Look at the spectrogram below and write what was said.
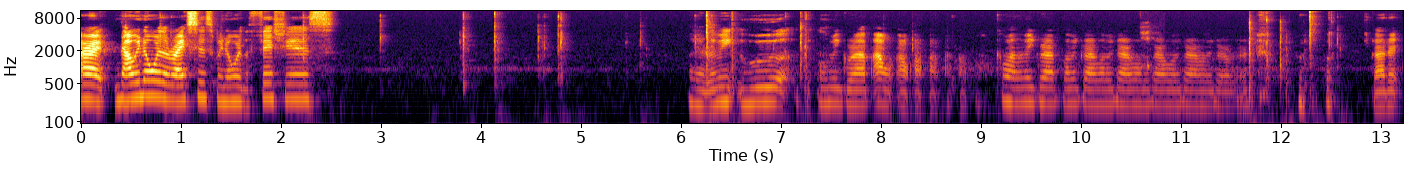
Alright, now we know where the rice is, we know where the fish is. Okay, let me, uh, let me grab, ow, ow, ow, ow, ow, ow. Come on, let me grab, let me grab, let me grab, let me grab, let me grab, let me grab, let me grab. Got it.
